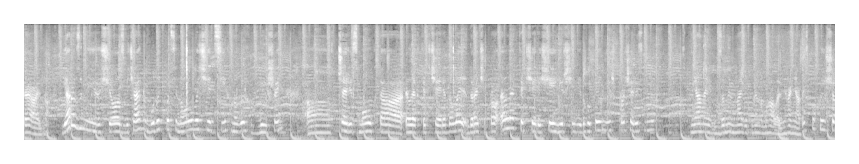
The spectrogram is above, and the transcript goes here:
реально. Я розумію, що звичайно будуть поціновувачі цих нових вишень. а, Cherry Smoke та Electric Cherry. До, речі, про Electric Cherry ще гірші відгуки, ніж про Cherry Smoke. Я за ним навіть не намагалась ганятись поки що.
